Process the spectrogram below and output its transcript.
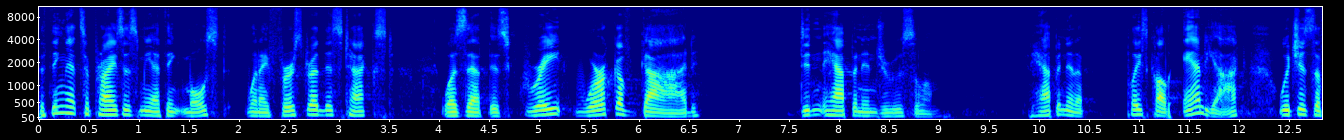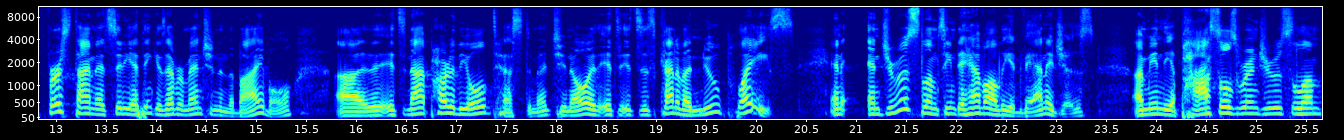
The thing that surprises me, I think, most when I first read this text was that this great work of God didn't happen in Jerusalem. It happened in a place called Antioch, which is the first time that city I think is ever mentioned in the Bible. Uh, it's not part of the Old Testament, you know, it's, it's this kind of a new place. And, and Jerusalem seemed to have all the advantages. I mean, the apostles were in Jerusalem.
